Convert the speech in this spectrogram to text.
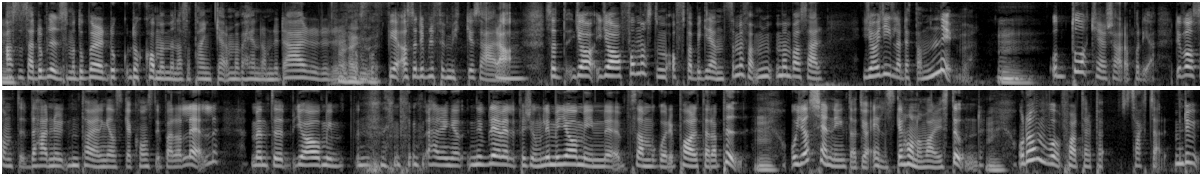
Mm. Alltså så här, då blir det som att då, börjar, då, då kommer mina så tankar, men vad händer om det där, det, det, det Ja, kommer gå fel. Alltså det blir för mycket så här. Mm. Så att jag, jag får, måste ofta begränsa mig, för, men bara så här, jag gillar detta nu. Mm. Och då kan jag köra på det. Det var som typ, det här, nu tar jag en ganska konstig parallell, men typ jag och min, det här är en, ganska- nu blir jag väldigt personlig, men jag och min eh, sambo går i parterapi. Mm. Och jag känner inte att jag älskar honom varje stund. Mm. Och då har vår parterapeut sagt så här, men du,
